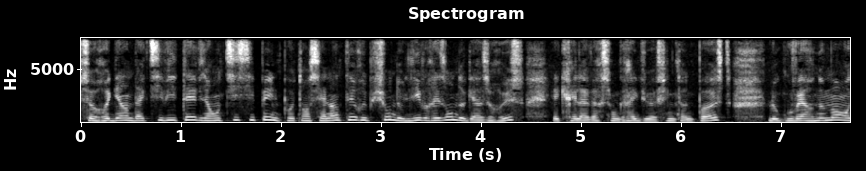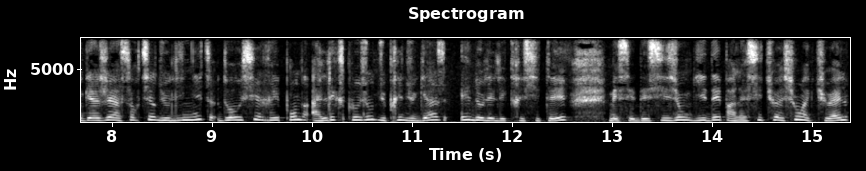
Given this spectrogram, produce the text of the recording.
Ce regain d'activité vient anticiper une potentielle interruption de livraison de gaz russe, écrit la version grecque du Huffington Post. Le gouvernement engagé à sortir du lignite doit aussi répondre à l'explosion du prix du gaz et de l'électricité. Mais ces décisions guidées par la situation actuelle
